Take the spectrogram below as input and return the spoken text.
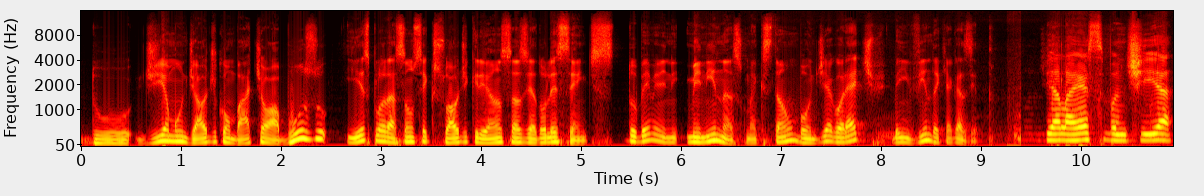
Do Dia Mundial de Combate ao Abuso e Exploração Sexual de Crianças e Adolescentes. Tudo bem, meninas? Como é que estão? Bom dia, Gorete. Bem-vinda aqui à Gazeta. Bom dia, Laércio. Bom dia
